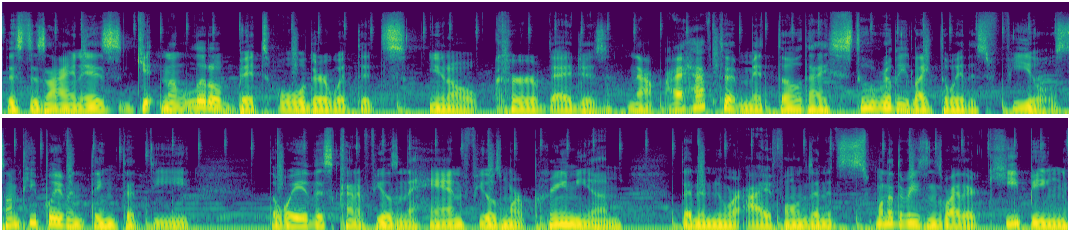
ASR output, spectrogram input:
This design is getting a little bit older with its, you know, curved edges. Now, I have to admit though that I still really like the way this feels. Some people even think that the the way this kind of feels in the hand feels more premium than the newer iPhones and it's one of the reasons why they're keeping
